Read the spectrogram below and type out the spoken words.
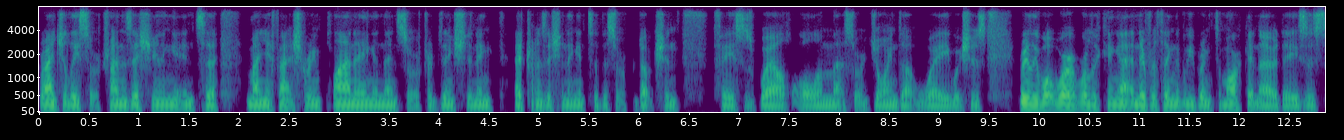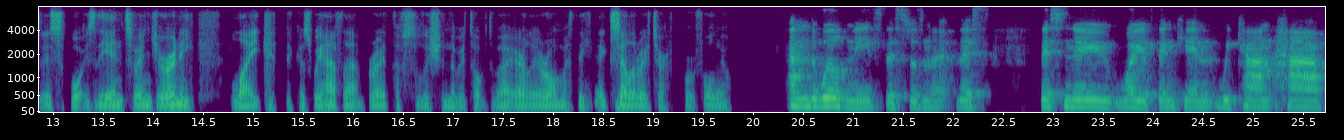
gradually sort of transitioning into manufacturing planning and then sort of transitioning uh, transitioning into the sort of production phase as well, all in that sort of joined up way, which is really what we're, we're looking at and everything that we bring to market nowadays is, is what is the end-to-end journey like because we have that breadth of solution that we talked about earlier on with the Xcelerator portfolio. And the world needs this, doesn't it? This this new way of thinking. We can't have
